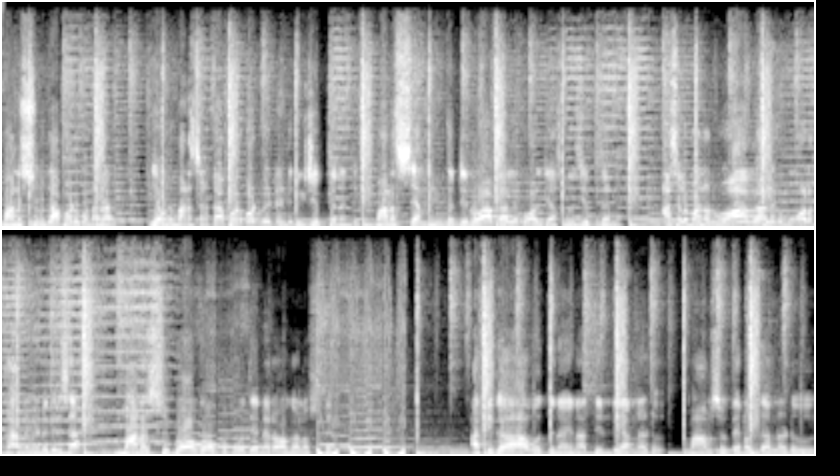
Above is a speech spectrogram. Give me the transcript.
మనస్సును కాపాడుకున్నారా? ఏమన్నా మనస్సును కాపాడుకోవడం ఏంటంటే మీకు చెప్తానండి. మనస్సు ఎంతటి రోగాలు పాలు చేస్తుందో చెప్తాను. అసలు మన రోగాలకు మూల కారణం ఏంటో తెలుసా? మనస్సు బాగోకపోతేనే రోగాలు వస్తాయి. అతిగా వద్దునైనా తిండి అన్నాడు. మాంసం తినొద్దు అన్నాడు.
